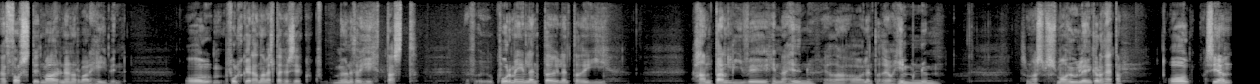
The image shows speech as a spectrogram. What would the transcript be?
en Þorstein maðurinn hennar var heifinn og fólk er hann að velta fyrir sig munu þau hittast? Hvorum eigin lendaðu lendaðu í handan lífi hinn að hiðnu eða að lenda þau á himnum. Svona smá hugleðingar um þetta. Og síðan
